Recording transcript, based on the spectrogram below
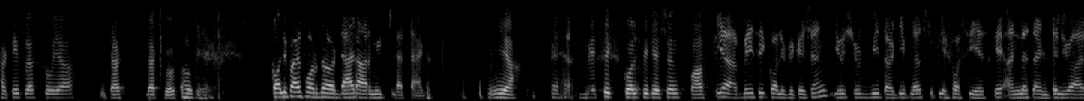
30 plus. So yeah, that's that's good. Okay. Qualify for the Dad Army tag. Yeah. basic qualifications passed. Yeah, basic qualifications. You should be 30 plus to play for CSK unless until you are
